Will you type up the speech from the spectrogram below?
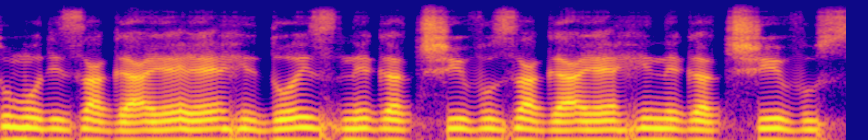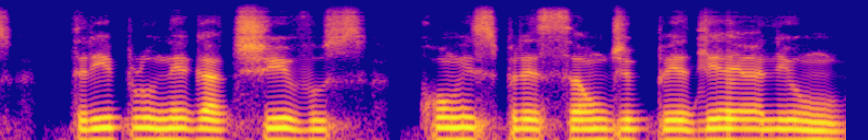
Tumores HER2 negativos HR negativos, triplo negativos, com expressão de PDL1.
